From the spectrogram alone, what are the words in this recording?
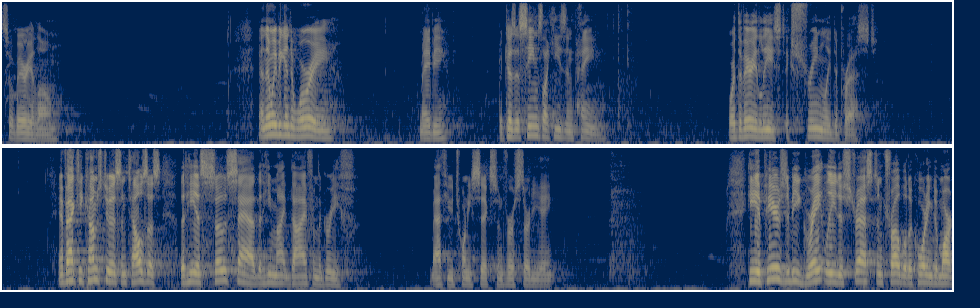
so very alone. And then we begin to worry, maybe, because it seems like he's in pain, or at the very least, extremely depressed. In fact, he comes to us and tells us that he is so sad that he might die from the grief. Matthew 26 and verse 38. He appears to be greatly distressed and troubled, according to Mark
